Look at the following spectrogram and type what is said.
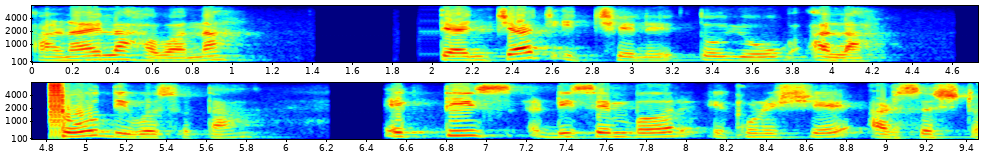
आणायला हवा ना? त्यांच्याच इच्छेने तो योग आला. तो दिवस होता. एकतीस डिसेंबर एकोणीसशे अडसष्ट.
